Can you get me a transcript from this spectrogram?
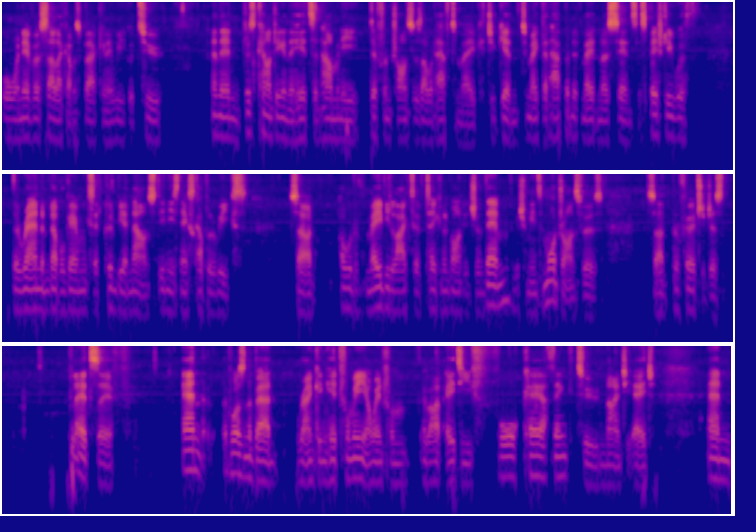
or whenever Salah comes back in a week or two and then just counting in the hits and how many different transfers I would have to make to get to make that happen, it made no sense, especially with the random double game weeks that could be announced in these next couple of weeks. So I'd, I would have maybe liked to have taken advantage of them, which means more transfers. So I'd prefer to just play it safe. And it wasn't a bad ranking hit for me. I went from about 84k, I think, to 98. And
